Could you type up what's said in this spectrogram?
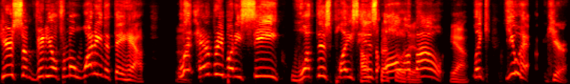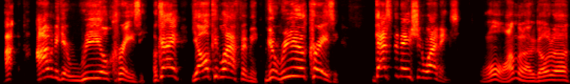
here's some video from a wedding that they have. Yeah. Let everybody see what this place How is all is. about. Yeah. Like you have here, I, I'm gonna get real crazy. Okay. Y'all can laugh at me. Get real crazy. Destination weddings. Oh, I'm gonna go to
